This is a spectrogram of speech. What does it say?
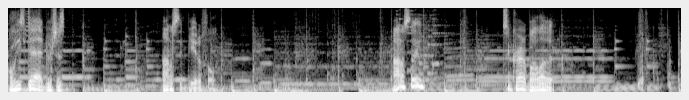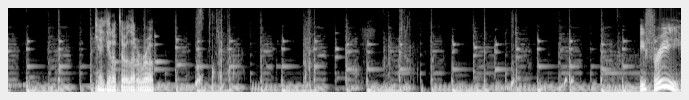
Well, he's dead, which is honestly beautiful. Honestly, it's incredible. I love it. Can't get up there without a rope. Be free.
